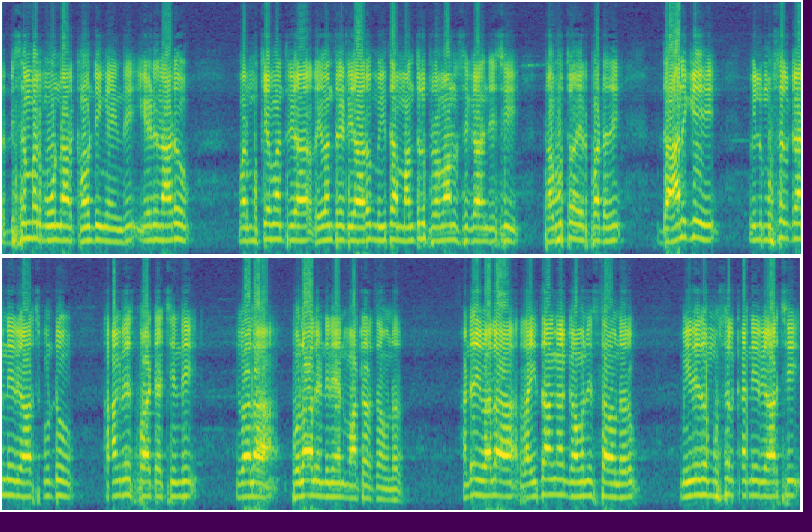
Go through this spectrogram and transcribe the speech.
డిసెంబర్ మూడు నాడు కౌంటింగ్ అయింది. ఏడు నాడు మరి ముఖ్యమంత్రి గారు రేవంత్ రెడ్డి గారు మిగతా మంత్రులు ప్రమాణ స్వీకారం చేసి ప్రభుత్వం ఏర్పడ్డది. దానికి వీళ్ళు ముసలి కన్నీరు ఆర్చుకుంటూ కాంగ్రెస్ పార్టీ వచ్చింది. ఇవాళ పొలాలు ఎండినాయని మాట్లాడుతూ ఉన్నారు. అంటే ఇవాళ రైతాంగం గమనిస్తూ ఉన్నారు. మీరేదో ముసలి కన్నీరు ఆర్చి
